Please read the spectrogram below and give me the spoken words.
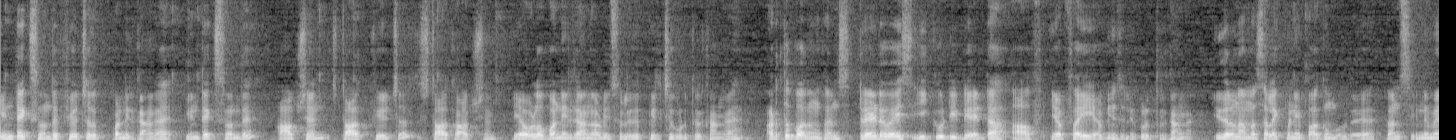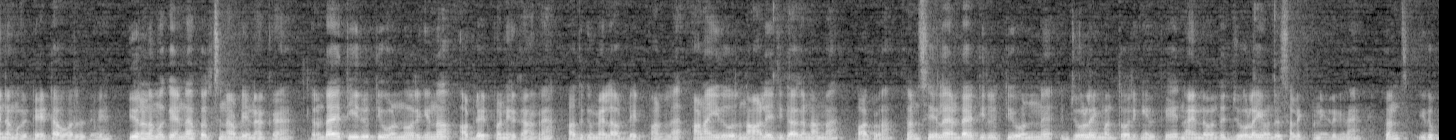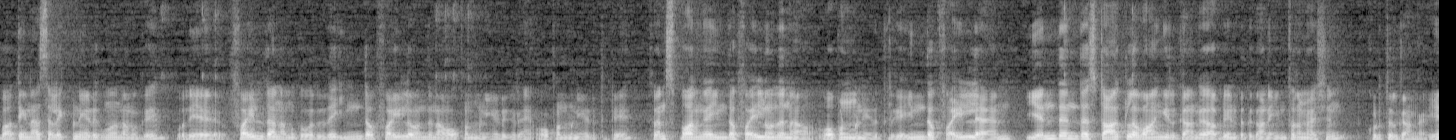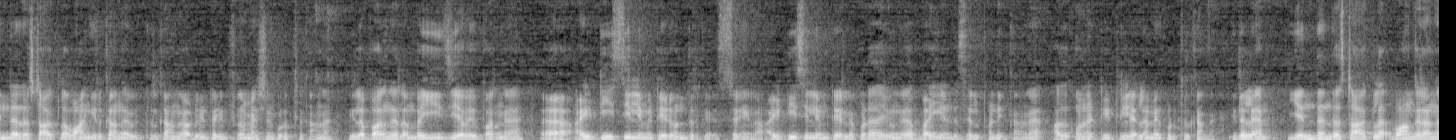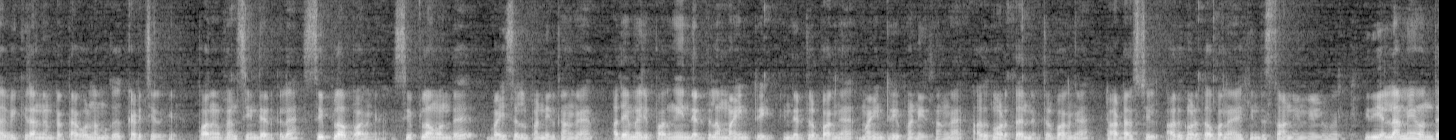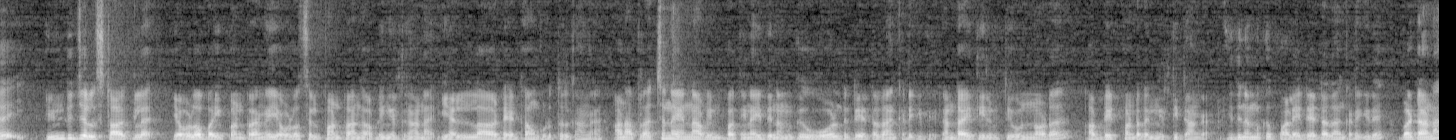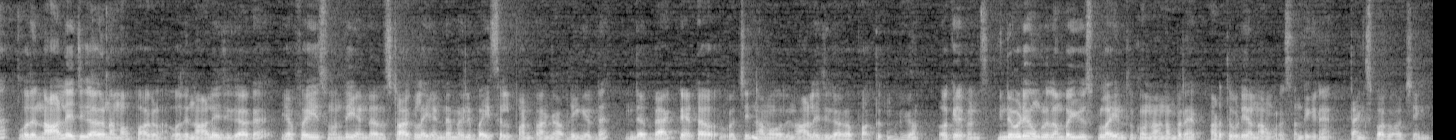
இன்டெக்ஸ் வந்து ஃபியூச்சர் பண்ணியிருக்காங்க இன்டெக்ஸ் வந்து option stock future stock option எவ்வளோ பண்ணியிருக்காங்க அப்படின்னு சொல்லி பிரித்து கொடுத்துருக்காங்க. அடுத்து பாருங்கள் friends trade wise equity data of FI அப்படின்னு சொல்லி கொடுத்துருக்காங்க. இதில் நம்ம செலக்ட் பண்ணி பார்க்கும்போது ஃப்ரெண்ட்ஸ் இந்தமாரி நமக்கு டேட்டா வருது. இதில் நமக்கு என்ன பிரச்சனை அப்படின்னாக்க ரெண்டாயிரத்தி இருபத்தி ஒன்று வரைக்கும் தான் அப்டேட் பண்ணியிருக்காங்க அதுக்கு மேலே அப்டேட் பண்ணல. ஆனால் இது ஒரு நாலேஜுக்காக நம்ம பார்க்கலாம். ஃப்ரெண்ட்ஸ் இதில் ரெண்டாயிரத்தி இருபத்தி ஒன்று ஜூலை மந்த் வரைக்கும் இருக்குது நான் இந்த வந்து ஜூலை வந்து செலக்ட் பண்ணி எடுக்கிறேன். ஃப்ரெண்ட்ஸ் இது பார்த்தீங்கன்னா செலக்ட் பண்ணி எடுக்கும்போது நமக்கு ஒரு ஃபைல் தான் நமக்கு வருது. இந்த ஃபைலை வந்து நான் ஓப்பன் பண்ணி எடுக்கிறேன். ஓப்பன் பண்ணி எடுத்துகிட்டு ஃப்ரெண்ட்ஸ் பாருங்கள் இந்த ஃபைல் வந்து நான் ஓப்பன் பண்ணி எடுத்துருக்கேன். இந்த ஃபைலில் எந்தெந்த ஸ்டாக்கில் வாங்கியிருக்காங்க அப்படின்றதுக்கான இன்ஃபர்மேஷன் கொடுத்துருக்காங்க. எந்தெந்த ஸ்டாக்கில் வாங்கியிருக்காங்க விற்றுருக்காங்க அப்படின்ற இன்ஃபர்மேஷன் கொடுத்துருக்காங்க. இதில் பாருங்கள் ரொம்ப ஈஸியாகவே பாருங்கள் ஐடிசி லிமிடெட் வந்திருக்கு சரிங்களா? ஐடிசி லிமிடெடில் கூட இவங்க பை அண்ட் செல் பண்ணியிருக்காங்க. அதுக்கான டீட்டெயில் எல்லாமே கொடுத்துருக்காங்க. இதில் எந்தெந்த ஸ்டாக்கில் வாங்குறாங்க விற்கிறாங்கன்ற தகவல் நமக்கு கிடைச்சிருக்கு. பாருங்கள் ஃப்ரெண்ட்ஸ் இந்த இடத்துல சிப்லா பாருங்கள் சிப்லா வந்து பை செல் பண்ணியிருக்காங்க. அதே மாதிரி பாருங்கள் இந்த இடத்துல மைண்ட்ரி இந்த இடத்துல பாருங்கள் மைண்ட்ரி பண்ணியிருக்காங்க. அதுக்கும் அடுத்த இந்த இடத்துல பாருங்கள் டாடா ஸ்டீல் அதுக்கும் அடுத்த பாருங்கள் ஹிந்துஸ்தான் நிலுவர் இது எல்லாமே வந்து இண்டிவிஜுவல் ஸ்டாக்கில் எவ்வளோ பை பண்ணுறாங்க எவ்வளோ செல் பண்ணுறாங்க அப்படிங்கிறதுக்கான எல்லா டேட்டாவும் கொடுத்துருக்காங்க. ஆனால் பிரச்சனை என்ன அப்படின்னு பார்த்தீங்கன்னா இது நமக்கு ஓல்டு டேட்டா தான் கிடைக்குது. ரெண்டாயிரத்தி இருபத்தி ஒன்னோட அப்டேட் பண்ணுறதை நிறுத்திட்டாங்க. இது நமக்கு பழைய டேட்டா தான் கிடைக்குது. பட் ஆனால் ஒரு நாலேஜுக்காக நம்ம பார்க்கலாம். ஒரு நாலேஜுக்காக எஃப்ஐஎஸ் வந்து எந்த ஸ்டாக்கில் எந்த மாதிரி பை செல் பண்ணுறாங்க அப்படிங்கிறத இந்த பேக் டேட்டா வச்சு நம்ம ஒரு நாலேஜுக்காக பார்த்துக்க முடியும். ஓகே ஃப்ரெண்ட்ஸ் இந்த வீடியோ உங்களுக்கு ரொம்ப யூஸ்ஃபுல்லாக இருந்திருக்கும் நான் நம்புகிறேன் அடுத்த வீடியோ நான் உங்களை சந்திக்கிறேன். தேங்க்ஸ் ஃபார் வாட்சிங்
